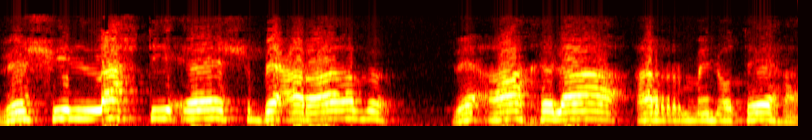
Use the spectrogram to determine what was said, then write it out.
ושילחתי אש בערב, ואכלה ארמנותיה.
